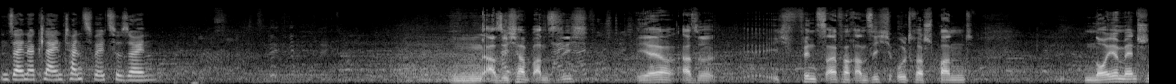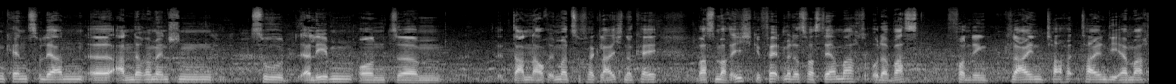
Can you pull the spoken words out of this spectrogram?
in seiner kleinen Tanzwelt zu sein. Hm, Also ich habe an sich, ja, also ich finde es einfach an sich ultra spannend, neue Menschen kennenzulernen, äh, andere Menschen zu erleben und ähm, dann auch immer zu vergleichen, okay, was mache ich, gefällt mir das, was der macht? Oder was von den kleinen Teilen, die er macht,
